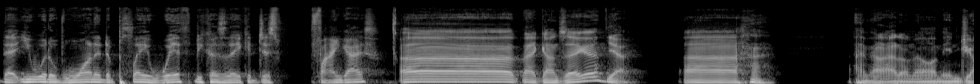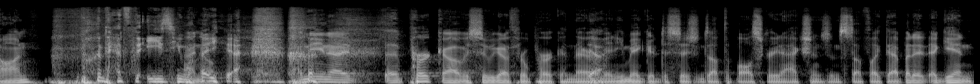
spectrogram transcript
that you would have wanted to play with because they could just find guys? Uh, like Gonzaga, Yeah. uh, I mean, I don't know. I mean, John. That's the easy one. know. Yeah. I mean, I, uh, Perk. Obviously, we got to throw Perk in there. Yeah. I mean, he made good decisions off the ball screen actions and stuff like that. But it, again,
